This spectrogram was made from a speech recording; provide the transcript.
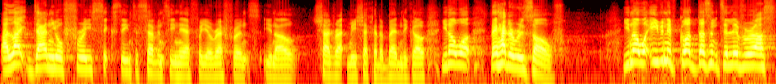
I like Daniel 3 16 to 17 here for your reference. You know, Shadrach, Meshach, and Abednego. You know what? They had a resolve. You know what? Even if God doesn't deliver us,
